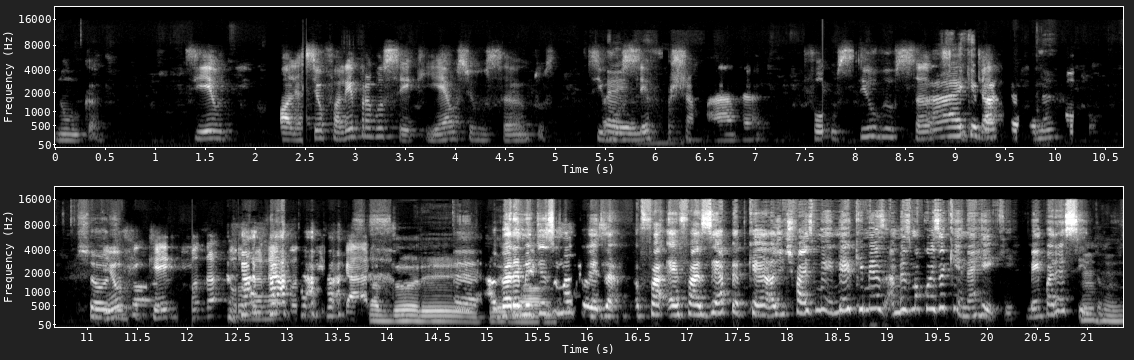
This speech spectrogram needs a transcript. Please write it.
Nunca. Se eu, olha, se eu falei para você que é o Silvio Santos, se é você ele. for chamada, for o Silvio Santos. Ai, que, que bacana. Show eu fiquei toda toda, né? Adorei. É, agora me diz uma coisa, é fazer a, porque a gente faz meio que a mesma coisa aqui, né, Rick? Bem parecido. Uhum.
